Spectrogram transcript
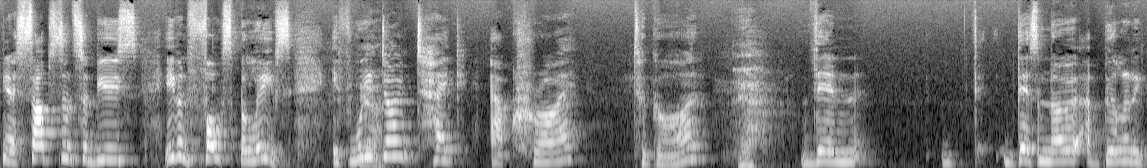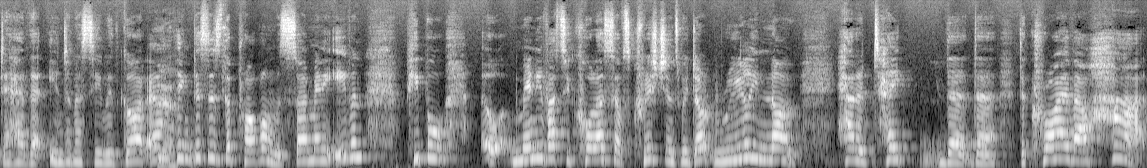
you know, substance abuse, even false beliefs. If we Yeah. don't take our cry to God, Yeah. then th- there's no ability to have that intimacy with God. And I think this is the problem with so many, even people, many of us who call ourselves Christians, we don't really know how to take the, the, the cry of our heart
